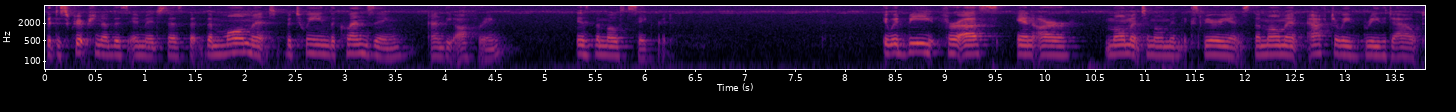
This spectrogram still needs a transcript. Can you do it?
the description of this image says that the moment between the cleansing and the offering is the most sacred. It would be for us in our moment to moment experience, the moment after we've breathed out,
